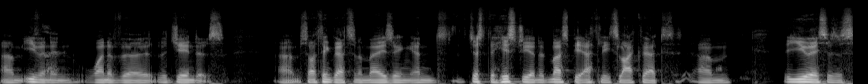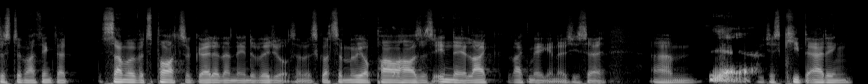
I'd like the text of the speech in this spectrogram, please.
um, even in one of the the genders. Um, so I think that's an amazing and just the history, and it must be athletes like that. Um, the US is a system. I think that some of its parts are greater than the individuals, and it's got some real powerhouses in there, like like Megan, as you say. Um, Yeah. you just keep adding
